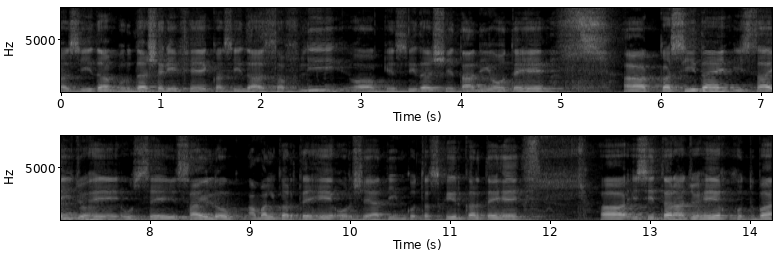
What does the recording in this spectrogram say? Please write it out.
कसीदा बुरदा शरीफ है, कसीदा सफली और कसीदा शैतानी होते हैं। कसीदा ईसाई जो है, उससे ईसाई लोग अमल करते हैं और शयातीन को तस्खीर करते हैं। इसी तरह जो है, ख़ुतबा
